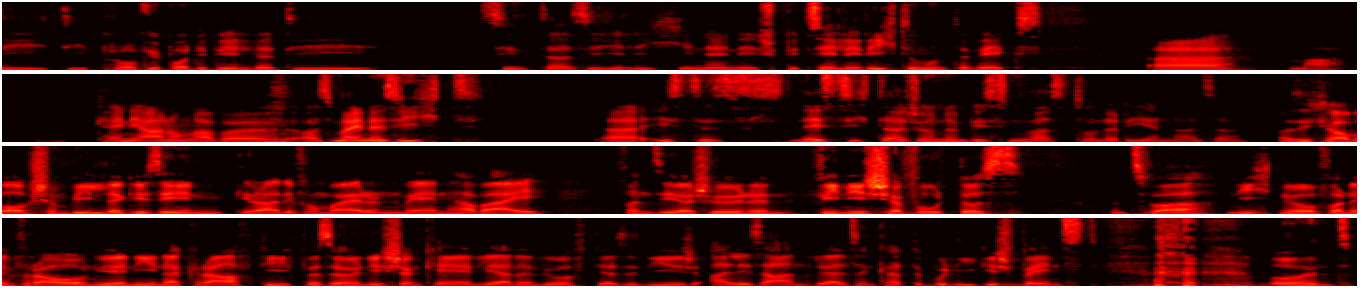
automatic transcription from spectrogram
die, die Profi-Bodybuilder, die sind da sicherlich in eine spezielle Richtung unterwegs. Äh, keine Ahnung, aber aus meiner Sicht äh, ist es, lässt sich da schon ein bisschen was tolerieren. Also, also ich habe auch schon Bilder gesehen, gerade vom Ironman Hawaii, von sehr schönen Finisher-Fotos und zwar nicht nur von den Frauen wie Nina Kraft, die ich persönlich schon kennenlernen durfte. Also die ist alles andere als ein Kataboliegespenst. Mhm. und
